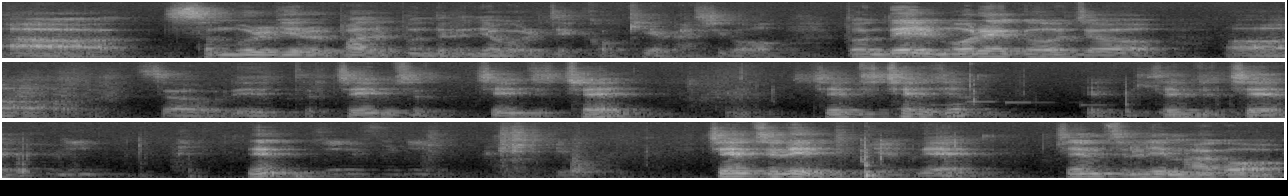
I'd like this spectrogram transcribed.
어, 선물 여러분 받을 분들은 이걸 이제 꼭 기억하시고 또 내일 모레 그 저 어, 저 우리 저 제임스 제임스 최 제임스 최죠? 예, 제임스 최 예? 제임스 림, 네, 제임스 림하고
